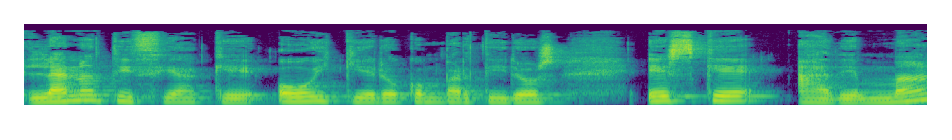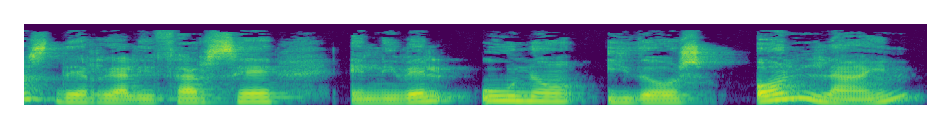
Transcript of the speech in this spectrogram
la noticia que hoy quiero compartiros es que además de realizarse el nivel 1 y 2 online,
